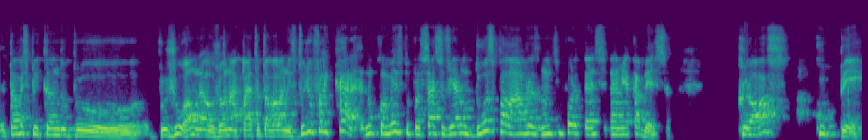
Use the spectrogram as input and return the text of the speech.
estava explicando para o João, né? o João Anacleto estava lá no estúdio, eu falei, cara, no começo do processo vieram duas palavras muito importantes na minha cabeça. Cross coupé.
